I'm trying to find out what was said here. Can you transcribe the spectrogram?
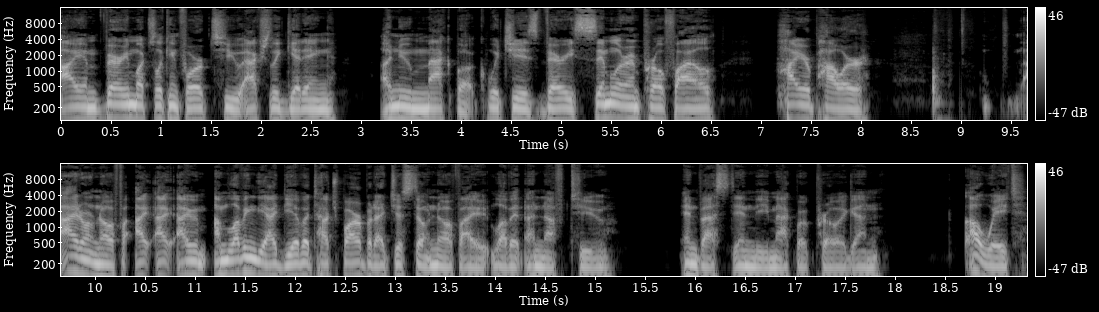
I am very much looking forward to actually getting a new MacBook, which is very similar in profile, higher power. I don't know if I, I, I I'm loving the idea of a touch bar, but I just don't know if I love it enough to invest in the MacBook Pro again. I'll wait.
